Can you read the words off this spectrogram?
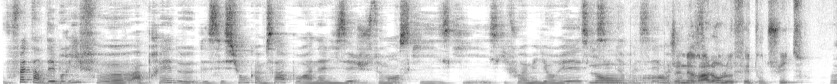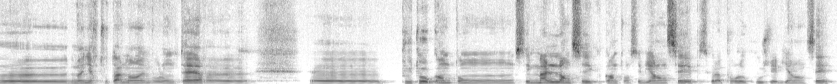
vous faites un débrief après de, des sessions comme ça pour analyser justement ce qui, ce qui, ce qu'il faut améliorer, ce qui s'est bien passé. En général, on le fait tout de suite. Euh, de manière totalement involontaire. Euh, euh, plutôt quand on s'est mal lancé que quand on s'est bien lancé, parce que là, pour le coup, je l'ai bien lancé.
